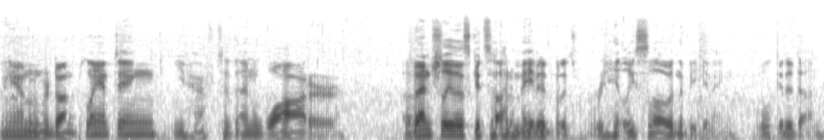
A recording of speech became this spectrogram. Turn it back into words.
And when we're done planting, you have to then water. Eventually this gets automated, but it's really slow in the beginning. We'll get it done.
